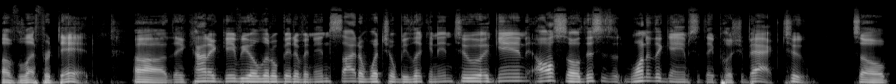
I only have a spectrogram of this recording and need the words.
of Left 4 Dead. Uh, they kind of gave you a little bit of an insight of what you'll be looking into. Again, also this is one of the games that they push back too. So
